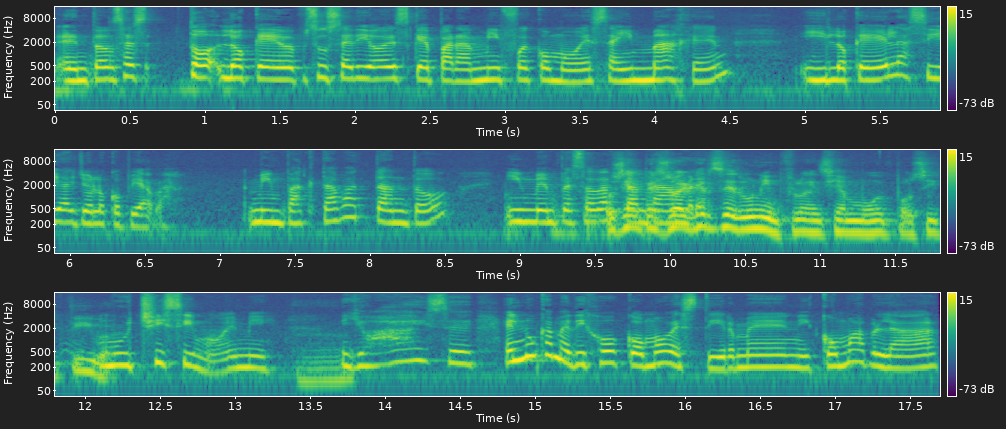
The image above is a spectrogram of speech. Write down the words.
Entonces, lo que sucedió es que para mí fue como esa imagen y lo que él hacía yo lo copiaba. Me impactaba tanto y me empezó a dar o sea, tanta empezó a ejercer una influencia muy positiva. Muchísimo en mí. Y yo, ay, se... él nunca me dijo cómo vestirme ni cómo hablar,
